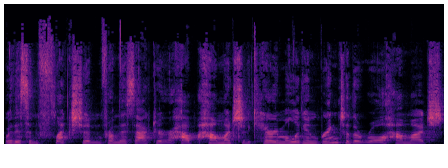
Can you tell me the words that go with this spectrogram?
or this inflection from this actor. How how much did Carey Mulligan bring to the role? How much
